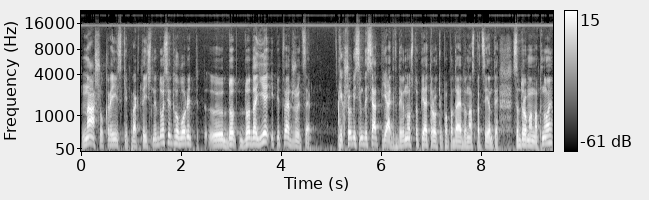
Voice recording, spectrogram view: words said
Наш український практичний досвід говорить, е, додає і підтверджує це. Якщо 85 в 95 років попадає до нас пацієнти з синдромом апної,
